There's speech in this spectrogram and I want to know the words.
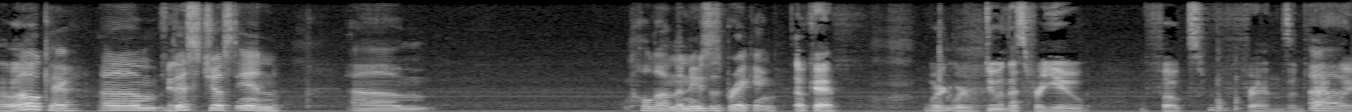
Oh, Oh, okay. Um, Okay. this just in. Um, hold on, the news is breaking. okay. We're we're doing this for you, folks, friends, and Uh, family.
